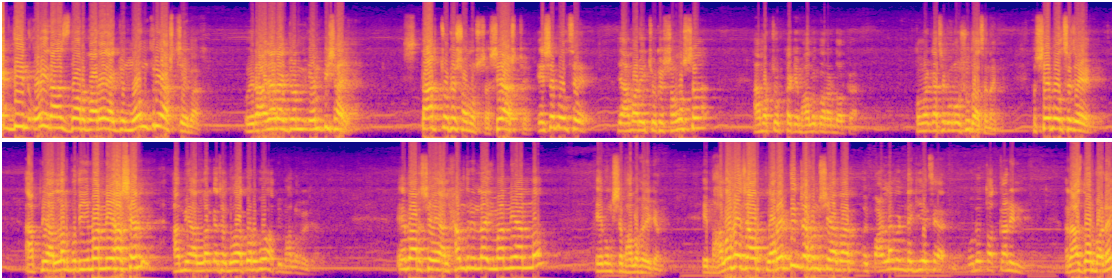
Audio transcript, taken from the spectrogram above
একদিন ওই রাজ দরবারে একজন মন্ত্রী আসছে এবার। ওই রাজার একজন এমপি সাহেব, তার চোখে সমস্যা, সে আসছে, এসে বলছে যে আমার এই চোখের সমস্যা, আমার চোখটাকে ভালো করার দরকার। তোমার কাছে কোনো ওষুধ আছে নাকি? তো সে বলছে যে, আপনি আল্লাহর প্রতি ইমান নিয়ে আসেন, আমি আল্লাহর কাছে দোয়া করব, আপনি ভালো হয়ে যাবেন এবার সে আলহামদুলিল্লাহ ইমান নিয়ে আনলো এবং সে ভালো হয়ে গেল। এই ভালো হয়ে যাওয়ার পরের দিন যখন সে আবার ওই পার্লামেন্টে গিয়েছে আর ওদের তৎকালীন রাজদরবারে,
